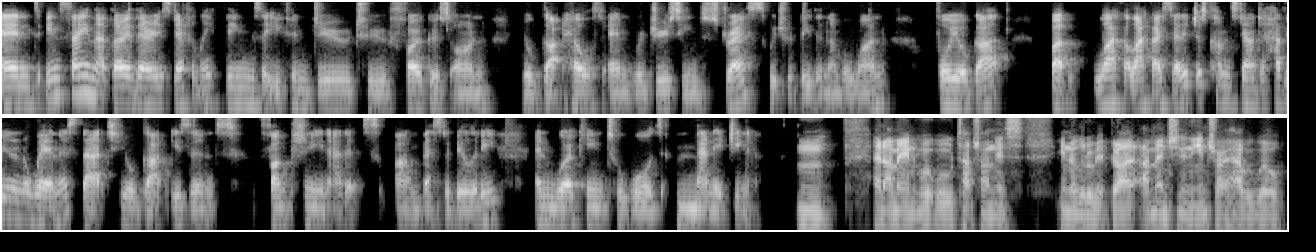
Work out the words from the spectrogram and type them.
And in saying that, though, there is definitely things that you can do to focus on your gut health and reducing stress, which would be the number one for your gut. But like like I said, it just comes down to having an awareness that your gut isn't functioning at its um, best ability and working towards managing it. Mm. And I mean, we'll, we'll, touch on this in a little bit, but I, I mentioned in the intro how we will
